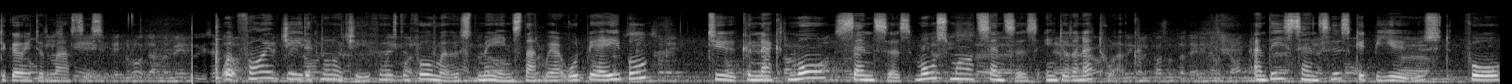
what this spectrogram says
To go into the masses. Well, 5G technology, first and foremost, means that we would be able to connect more sensors, more smart sensors into the network. And these sensors could be used for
